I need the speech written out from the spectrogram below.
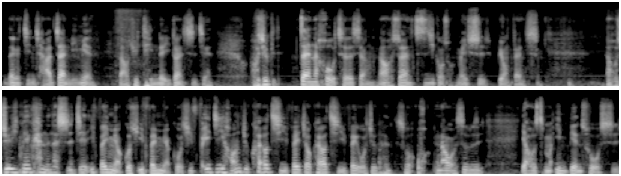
那个警察站里面，然后去停了一段时间，我就。在那后车厢，然后虽然司机跟我说没事，不用担心，然后我就一边看着那时间一分一秒过去，一分一秒过去，飞机好像就快要起飞，就快要起飞，我就说哇，那我是不是要有什么应变措施？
